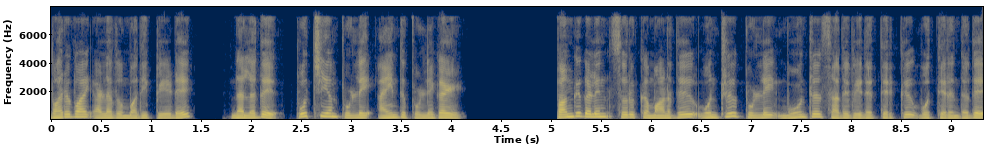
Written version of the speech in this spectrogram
வருவாய் அளவு மதிப்பீடு நல்லது பூஜ்ஜியம் புள்ளி ஐந்து புள்ளிகள். பங்குகளின் சுருக்கமானது ஒன்று புள்ளி மூன்று சதவீதத்திற்கு ஒத்திருந்தது.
